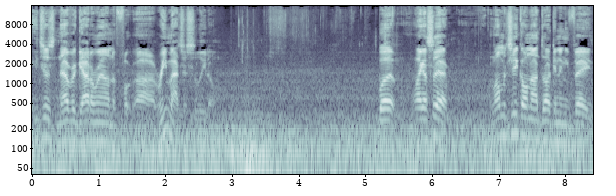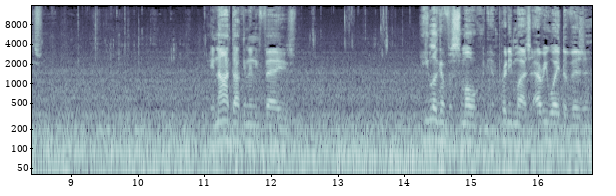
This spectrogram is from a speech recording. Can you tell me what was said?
He just never got around to uh, rematching Salido. But like I said, Lomachenko not ducking any phase. He not ducking any phase. He looking for smoke in pretty much every weight division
